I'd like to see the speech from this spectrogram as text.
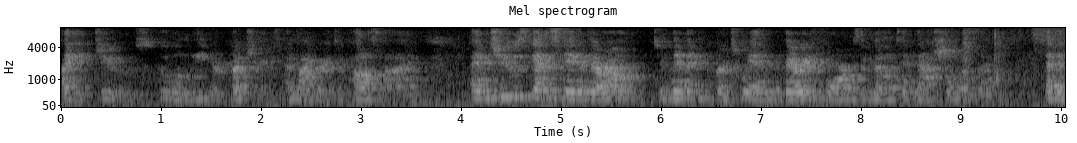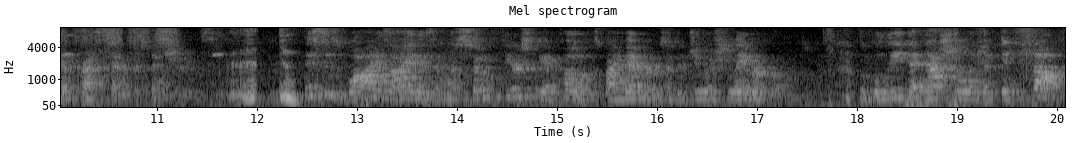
i.e. Jews, who will leave your countries and migrate to Palestine, and Jews get a state of their own to mimic or twin the very forms of militant nationalism that had oppressed them for centuries. this is why Zionism was so fiercely opposed by members of the Jewish labor movement, who believed that nationalism itself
